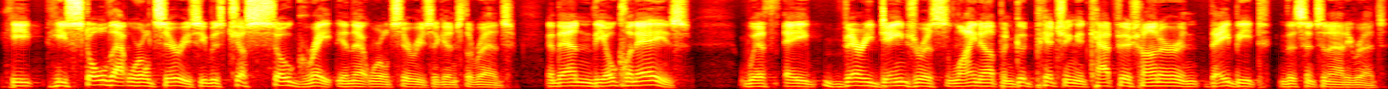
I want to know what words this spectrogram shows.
he he stole that World Series. He was just so great in that World Series against the Reds. And then the Oakland A's with a very dangerous lineup and good pitching and Catfish Hunter, and they beat the Cincinnati Reds.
